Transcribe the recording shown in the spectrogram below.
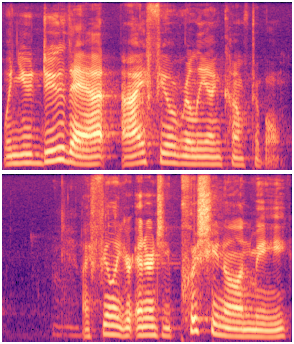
When you do that, I feel really uncomfortable. Mm-hmm. I feel your energy pushing on me,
